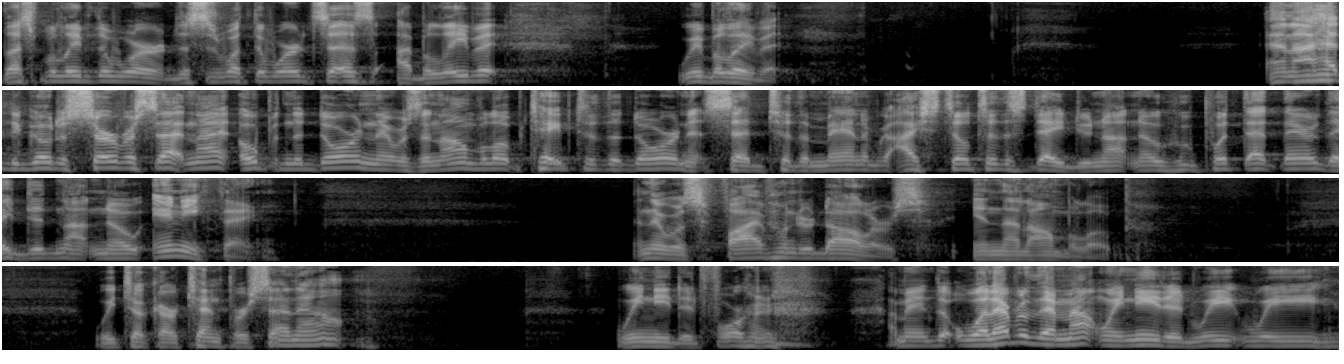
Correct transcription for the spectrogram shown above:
let's believe the word. This is what the word says. I believe it. We believe it. And I had to go to service that night, open the door, and there was an envelope taped to the door, and it said, To the man of God. I still to this day do not know who put that there. They did not know anything. And there was $500 in that envelope. We took our 10% out. We needed 400 I mean, whatever the amount we needed, we, we,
